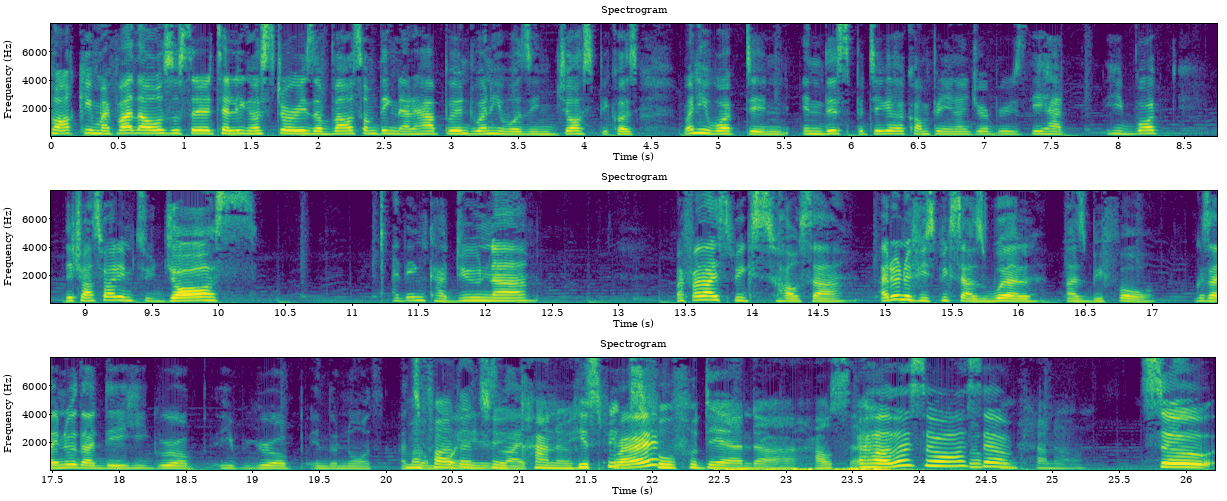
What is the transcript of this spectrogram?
talking. My father also started telling us stories about something that happened when he was in Just because when he worked in in this particular company, Nigeria Brews, they had he worked they transferred him to Jos, I think Kaduna. My father speaks Hausa. I don't know if he speaks as well as before because I know that day he grew up he grew up in the north at My some point father in his too, life. Kano. He speaks Right? full day and uh, Hausa. Oh, that's so awesome. Kano. So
